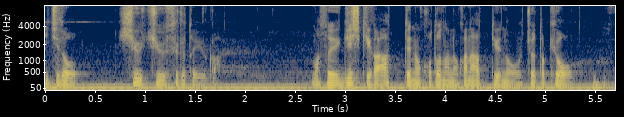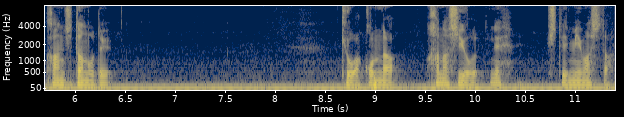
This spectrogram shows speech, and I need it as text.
一度集中するというか、まあ、そういう儀式があってのことなのかなっていうのをちょっと今日感じたので今日はこんな話をねしてみました。ま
